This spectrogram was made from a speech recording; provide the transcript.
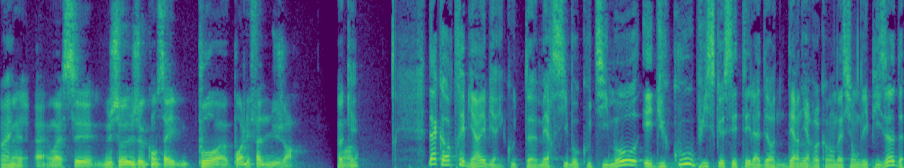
Ouais. Mais, euh, ouais, c'est, je, je conseille pour, pour les fans du genre. Ok. D'accord, très bien. Eh bien, écoute, merci beaucoup Timo. Et du coup, puisque c'était la dernière recommandation de l'épisode,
